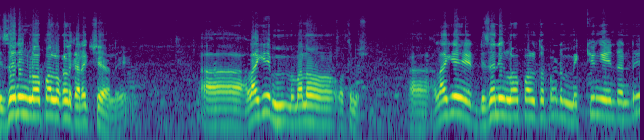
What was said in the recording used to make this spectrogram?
డిజైనింగ్ లోపాలు ఒకళ్ళు కరెక్ట్ చేయాలి. అలాగే మనం ఒక నిమిషం. అలాగే డిజైనింగ్ లోపాలతో పాటు ముఖ్యంగా ఏంటంటే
